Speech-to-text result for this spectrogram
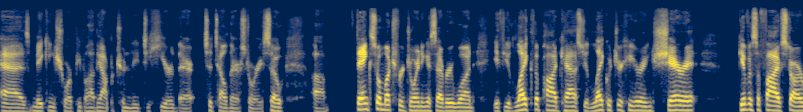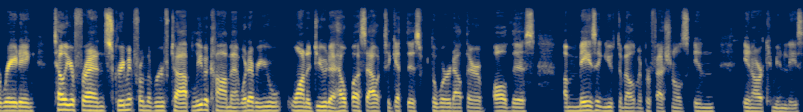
as making sure people have the opportunity to hear their to tell their story so uh, Thanks so much for joining us, everyone. If you like the podcast, you like what you're hearing, share it, give us a five star rating, tell your friends, scream it from the rooftop, leave a comment, whatever you want to do to help us out to get this the word out there of all this amazing youth development professionals in in our communities.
